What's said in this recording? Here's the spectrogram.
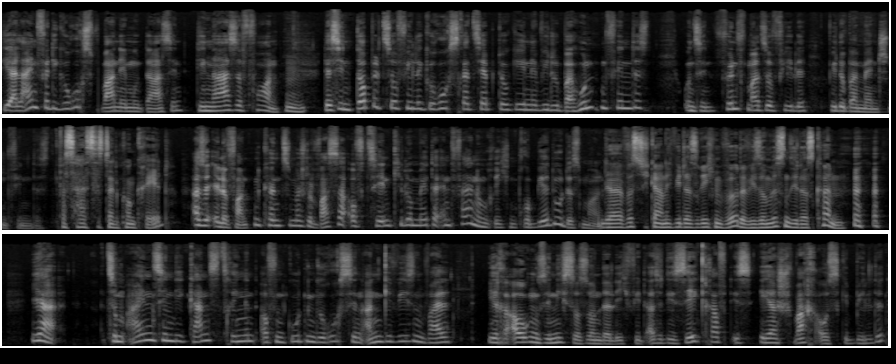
die allein für die Geruchswahrnehmung da sind, die Nase vorn. Mhm. Das sind doppelt so viele Geruchsrezeptorgene, wie du bei Hunden findest und sind fünfmal so viele, wie du bei Menschen findest. Was heißt das denn konkret? Also Elefanten können zum Beispiel Wasser auf 10 Kilometer Entfernung riechen. Probier du das mal. Ja, wüsste ich gar nicht, wie das riechen würde. Wieso müssen sie das können? ja, zum einen sind die ganz dringend auf einen guten Geruchssinn angewiesen, weil Ihre Augen sind nicht so sonderlich fit. Also die Sehkraft ist eher schwach ausgebildet.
